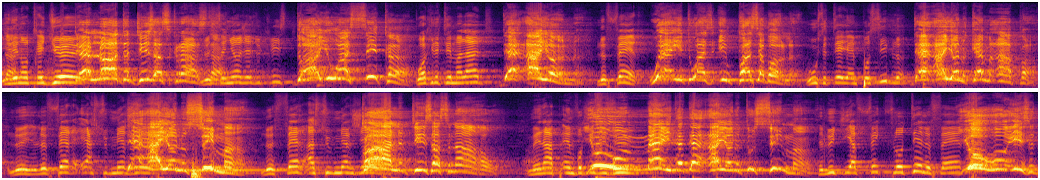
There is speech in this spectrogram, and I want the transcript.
il est God. notre Dieu, The Lord Jesus Christ. le Seigneur Jésus-Christ. Though you are sick, Quoi qu'il était malade, the iron, le fer, where it was impossible, où c'était impossible, the iron came up. le, le fer a The submergé. iron swim. Le fer a submergé. Call Jesus now. You made the iron to swim. C'est lui qui a fait flotter le fer, You who is the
